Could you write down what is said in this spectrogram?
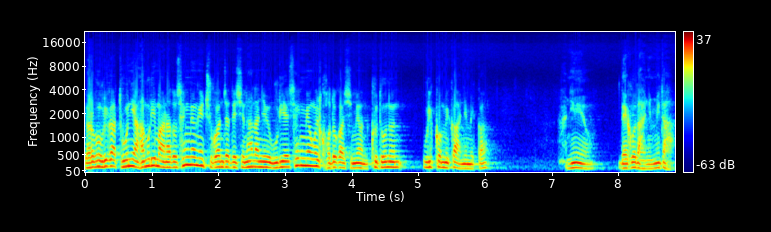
여러분, 우리가 돈이 아무리 많아도 생명의 주관자 되신 하나님이 우리의 생명을 걷어가시면 그 돈은 우리 겁니까? 아닙니까? 아니에요. 내 것 아닙니다.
